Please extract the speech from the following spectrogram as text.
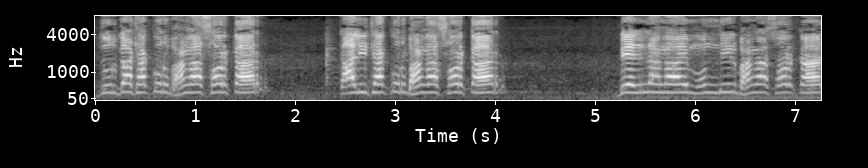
দুর্গা ঠাকুর ভাঙা সরকার, কালী ঠাকুর ভাঙা সরকার, বেলডাঙ্গায় মন্দির ভাঙা সরকার,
